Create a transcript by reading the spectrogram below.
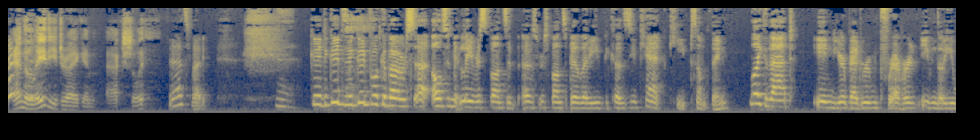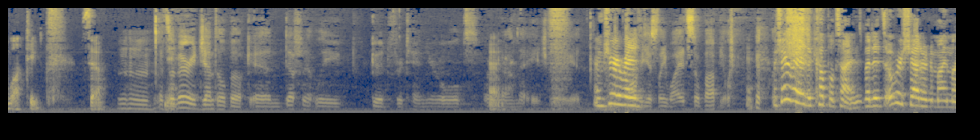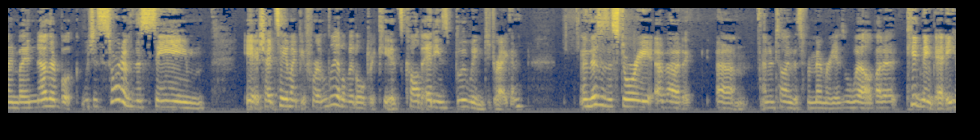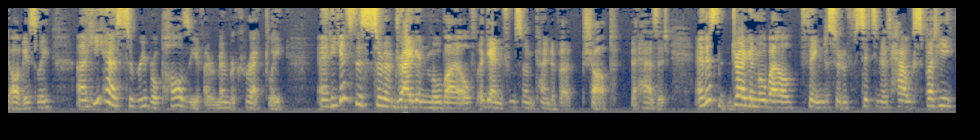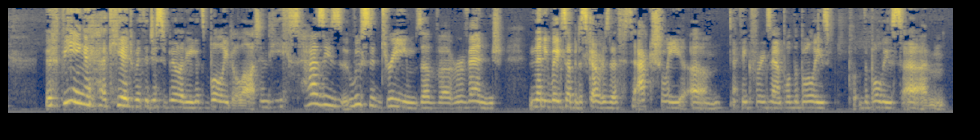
and a lady dragon, actually. That's funny. Good, good, a good book about uh, ultimately responsi- uh, responsibility because you can't keep something like that in your bedroom forever, even though you want to. So, hmm It's Yeah. a very gentle book and definitely good for 10 year olds or yeah. around that age period. I'm sure I read it Obviously, why it's so popular. I'm sure I read it a couple times, but it's overshadowed in my mind by another book, which is sort of the same ish. I'd say it might be for a little bit older kids, called Eddie's Blue Winged Dragon. And this is a story about a, um, and I'm telling this from memory as well, about a kid named Eddie, obviously. Uh, he has cerebral palsy, if I remember correctly. And he gets this sort of dragon mobile, again, from some kind of a shop that has it. And this Dragon Mobile thing just sort of sits in his house, but he, being a kid with a disability, gets bullied a lot, and he has these lucid dreams of uh, revenge. And then he wakes up and discovers that actually, um, I think, for example, the bullies, the bullies' um,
